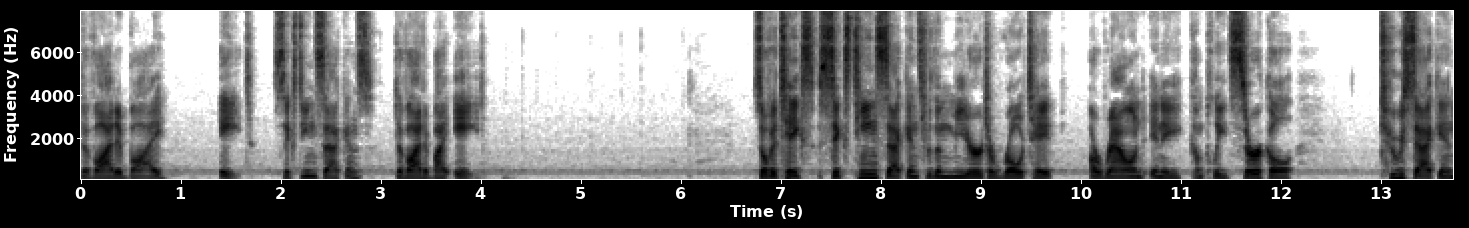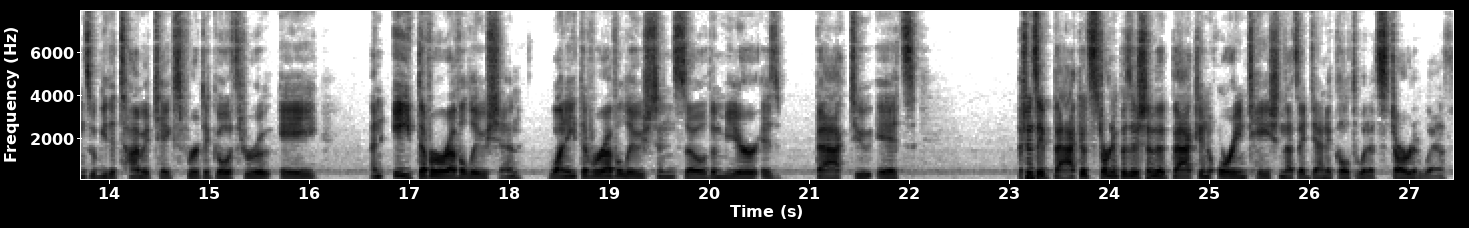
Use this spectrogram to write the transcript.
divided by 8. 16 seconds divided by 8. So if it takes 16 seconds for the mirror to rotate around in a complete circle, two seconds would be the time it takes for it to go through a an eighth of a revolution, one eighth of a revolution. So the mirror is back to its I shouldn't say back to its starting position, but back to an orientation that's identical to what it started with.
